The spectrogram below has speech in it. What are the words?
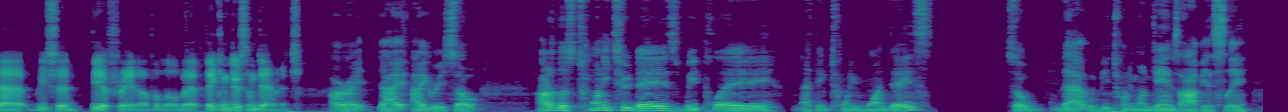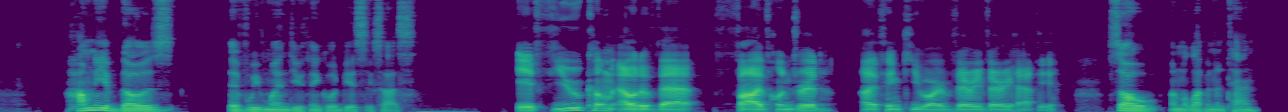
that we should be afraid of a little bit. They can do some damage. All right, I, I agree. So out of those 22 days, we play, I think, 21 days. So that would be 21 games, obviously. How many of those, if we win, do you think would be a success? If you come out of that 500, I think you are very, very happy. So an eleven and ten.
